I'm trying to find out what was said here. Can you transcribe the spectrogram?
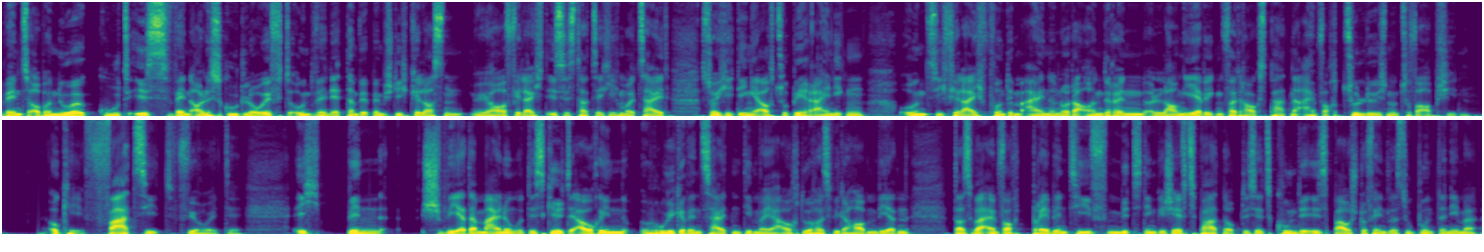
Wenn es aber nur gut ist, wenn alles gut läuft und wenn nicht, dann wird man im Stich gelassen. Ja, vielleicht ist es tatsächlich mal Zeit, solche Dinge auch zu bereinigen und sich vielleicht von dem einen oder anderen langjährigen Vertragspartner einfach zu lösen und zu verabschieden. Okay, Fazit für heute. Ich bin schwer der Meinung, und das gilt auch in ruhigeren Zeiten, die wir ja auch durchaus wieder haben werden, dass wir einfach präventiv mit dem Geschäftspartner, ob das jetzt Kunde ist, Baustoffhändler, Subunternehmer,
